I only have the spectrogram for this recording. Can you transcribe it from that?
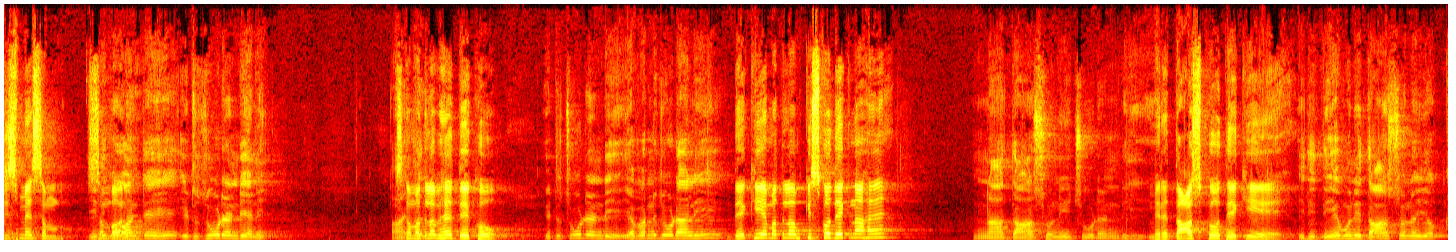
जिसमें सं- ఇదిగో संभाल है। అంటే ఇటు చూడండి అని ఆ, इसका मतलब है देखो ఇటు చూడండి ఎవరిని చూడాలి देखिए मतलब किसको देखना है నా దాసుని చూడండి मेरे दास को देखिए ఇది దేవుని దాసుల యొక్క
